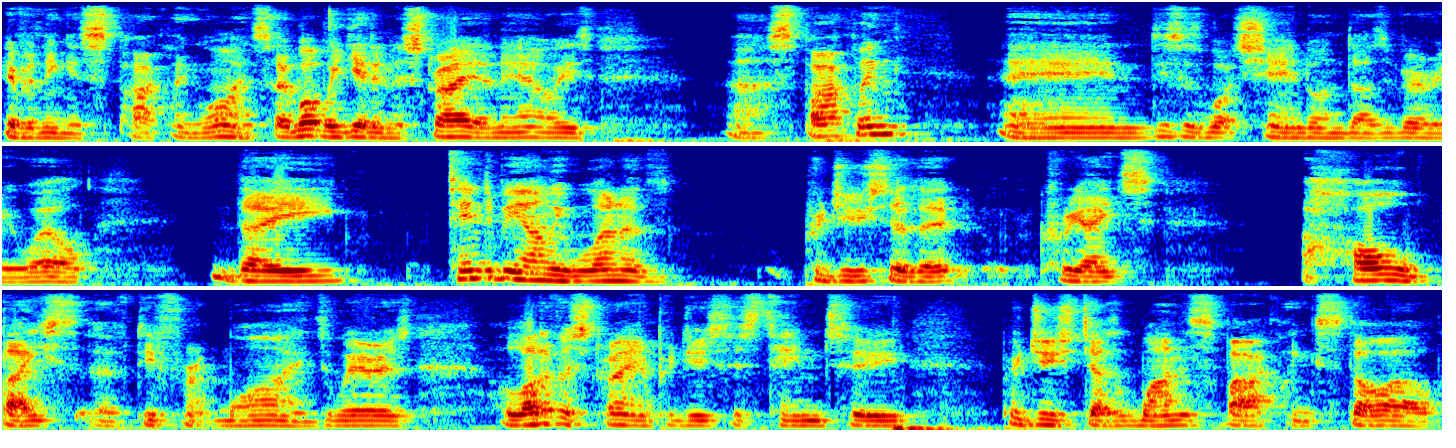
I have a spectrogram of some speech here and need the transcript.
everything is sparkling wine. So what we get in Australia now is uh, sparkling, and this is what Chandon does very well. They tend to be only one of producer that creates a whole base of different wines, whereas a lot of Australian producers tend to produce just one sparkling style.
